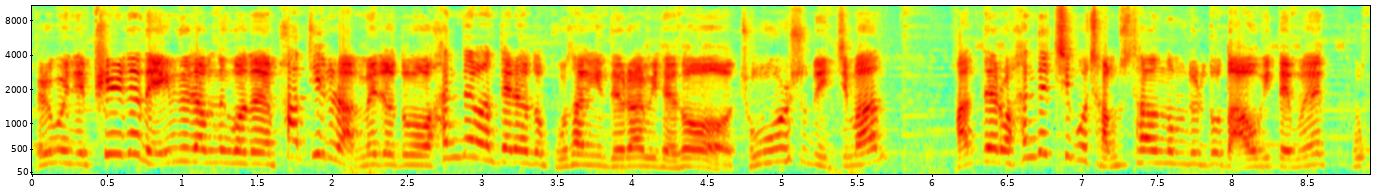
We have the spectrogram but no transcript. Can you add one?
그리고 이제 필드 네임드 잡는 거는 파티를 안 맺어도 한 대만 때려도 보상이 드랍이 돼서 좋을 수도 있지만 반대로 한 대 치고 잠수 타는 놈들도 나오기 때문에 고-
